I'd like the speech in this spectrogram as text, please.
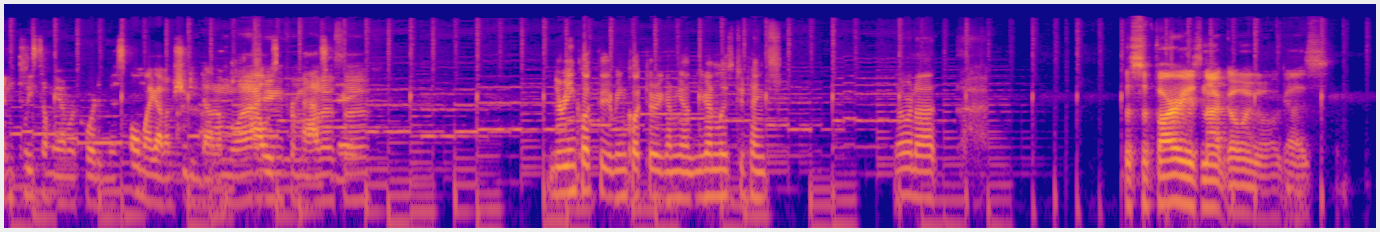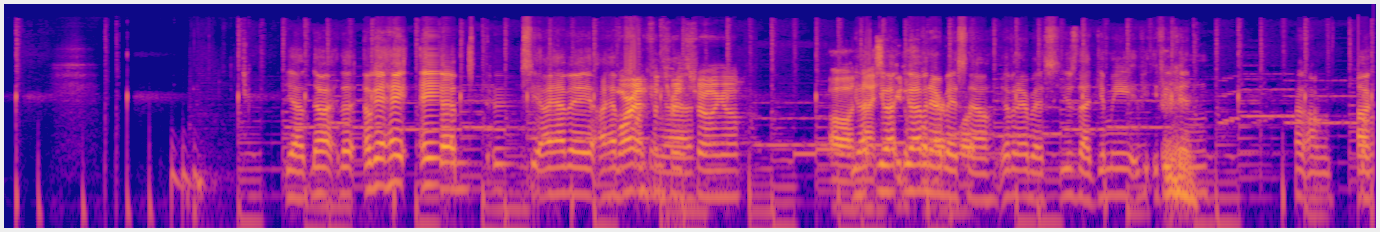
and please tell me I'm recording this. Oh my god, I'm shooting down. I'm a lagging from past auto day. save. You're being collected. You're being collected. You're gonna you're gonna lose two tanks. No, we're not. The safari is not going well, guys. Yeah, no. The, okay, hey, hey, um, see, I have a, I have More a fucking, infantry uh, showing up. Oh, you, ha- nice. you, ha- you have an airbase airport. now. You have an airbase. Use that. Give me, if, if you can. Uh, Um, Fuck.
